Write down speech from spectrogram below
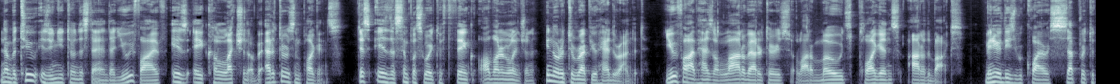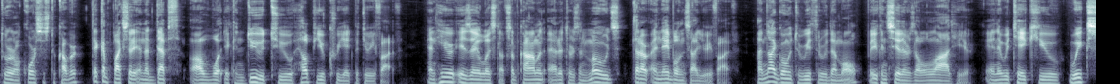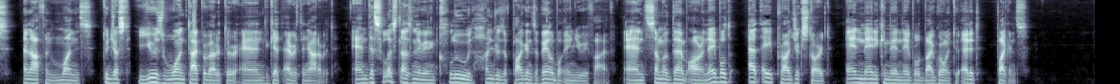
Number two is you need to understand that UE5 is a collection of editors and plugins. This is the simplest way to think of Unreal Engine in order to wrap your head around it. UE5 has a lot of editors, a lot of modes, plugins out of the box. Many of these require separate tutorial courses to cover the complexity and the depth of what it can do to help you create with UE5. And here is a list of some common editors and modes that are enabled inside UE5. I'm not going to read through them all, but you can see there's a lot here. And it would take you weeks and often months to just use one type of editor and get everything out of it. And this list doesn't even include hundreds of plugins available in UE5. And some of them are enabled at a project start, and many can be enabled by going to Edit, Plugins.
